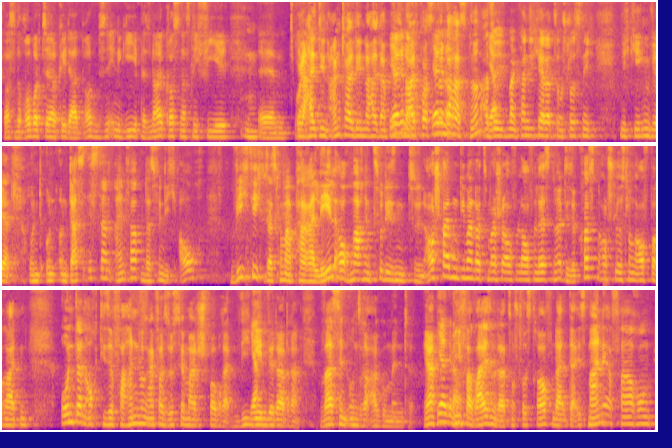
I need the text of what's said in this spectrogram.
du hast einen Roboter, okay, da braucht ein bisschen Energie, Personalkosten hast nicht viel. Ähm, Oder halt den Anteil, den du halt an genau. Personalkosten genau. da hast. Ne? Also man kann sich ja da zum Schluss nicht, nicht gegenwehren. Und, und, und das ist dann einfach, und das finde ich auch wichtig, das kann man parallel auch machen zu, diesen, zu den Ausschreibungen, die man da zum Beispiel auflaufen lässt, ne? diese Kostenaufschlüsselung aufbereiten und dann auch diese Verhandlungen einfach systematisch vorbereiten. Wie Ja. gehen wir da dran? Was sind unsere Argumente? Ja, Ja, genau. Wie verweisen wir da zum Schluss drauf? Und da, da ist meine Erfahrung,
